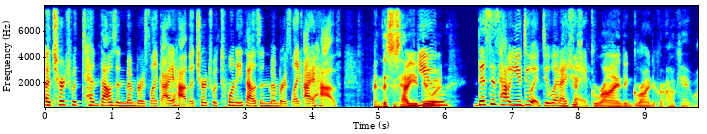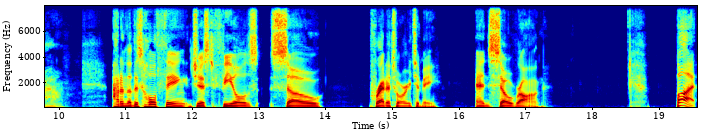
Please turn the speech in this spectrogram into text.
a church with ten thousand members, like I have, a church with twenty thousand members, like I have. And this is how you, do it. This is how you do it. Do what You I just say. grind and grind and grind. Okay, wow. I don't know. This whole thing just feels so predatory to me and so wrong. But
